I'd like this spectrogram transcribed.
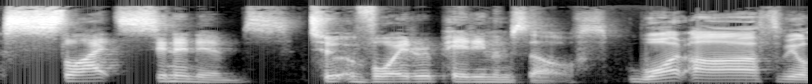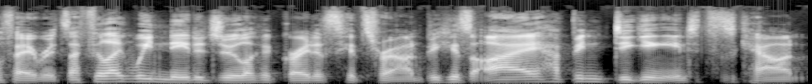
slight synonyms to avoid repeating themselves. What are some of your favorites? I feel like we need to do like a greatest hits round because I have been digging into this account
